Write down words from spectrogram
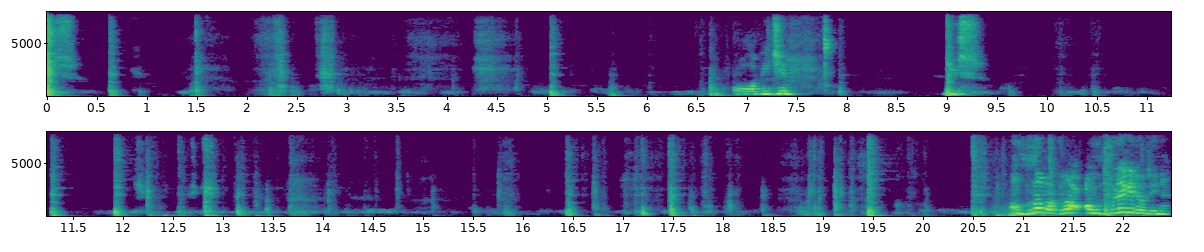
Bir. Abicim. Bir. Amına bak lan ampule geliyordu yine.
